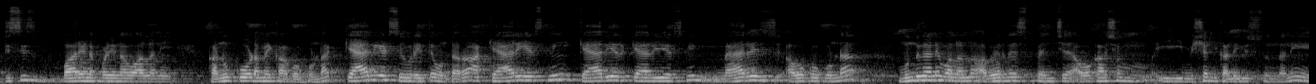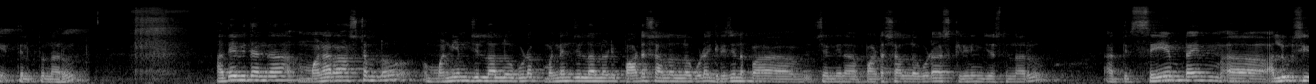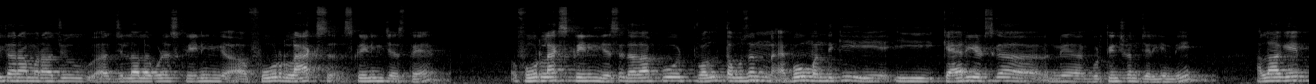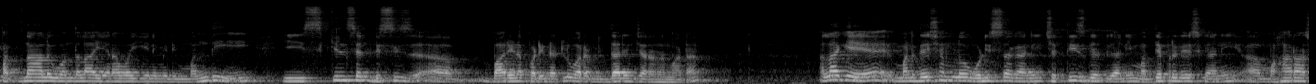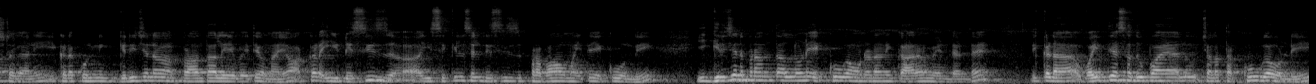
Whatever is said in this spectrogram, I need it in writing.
డిసీజ్ బారిన పడిన వాళ్ళని కనుక్కోవడమే కాకోకుండా క్యారియర్స్ ఎవరైతే ఉంటారో ఆ క్యారియర్స్ని క్యారియర్ క్యారియర్స్ని మ్యారేజ్ అవ్వకోకుండా ముందుగానే వాళ్ళలో అవేర్నెస్ పెంచే అవకాశం ఈ మిషన్ కలిగిస్తుందని తెలుపుతున్నారు. అదేవిధంగా మన రాష్ట్రంలో మన్యం జిల్లాలో కూడా మన్యం జిల్లాలోని పాఠశాలల్లో కూడా గిరిజన పా చెందిన పాఠశాలలో కూడా స్క్రీనింగ్ చేస్తున్నారు. At the same time Alluri Sitaramaraju జిల్లాలో కూడా స్క్రీనింగ్ ఫోర్ ల్యాక్స్ స్క్రీనింగ్ చేస్తే ఫోర్ ల్యాక్స్ స్క్రీనింగ్ చేస్తే దాదాపు ట్వెల్వ్ థౌజండ్ అబోవ్ మందికి ఈ క్యారియర్స్గా గుర్తించడం జరిగింది. అలాగే పద్నాలుగు వందల ఎనభై ఎనిమిది మంది ఈ స్కిల్ సెల్ డిసీజ్ బారిన పడినట్లు వారు నిర్ధారించారన్నమాట. అలాగే మన దేశంలో ఒడిస్సా కానీ ఛత్తీస్గఢ్ కానీ మధ్యప్రదేశ్ కానీ మహారాష్ట్ర కానీ ఇక్కడ కొన్ని గిరిజన ప్రాంతాలు ఏవైతే ఉన్నాయో అక్కడ ఈ డిసీజ్ ఈ సికిల్ సెల్ డిసీజ్ ప్రభావం అయితే ఎక్కువ ఉంది. ఈ గిరిజన ప్రాంతాల్లోనే ఎక్కువగా ఉండడానికి కారణం ఏంటంటే ఇక్కడ వైద్య సదుపాయాలు చాలా తక్కువగా ఉండి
